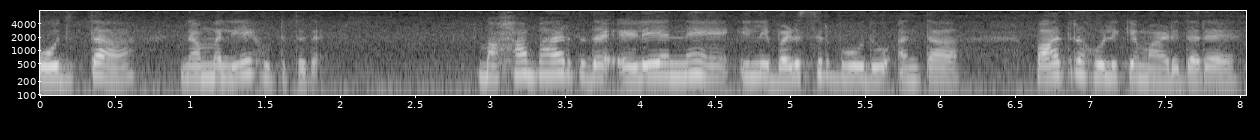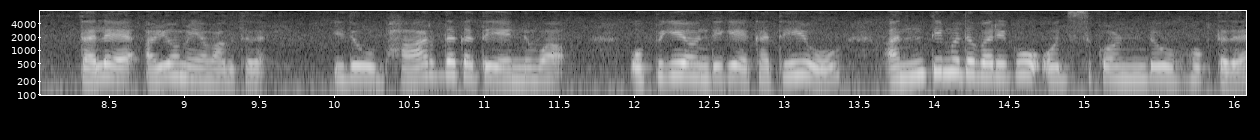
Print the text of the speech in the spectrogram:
ಓದುತ್ತಾ ನಮ್ಮಲ್ಲಿಯೇ ಹುಟ್ಟುತ್ತದೆ. ಮಹಾಭಾರತದ ಎಳೆಯನ್ನೇ ಇಲ್ಲಿ ಬಳಸಿರಬಹುದು ಅಂತ ಪಾತ್ರ ಹೋಲಿಕೆ ಮಾಡಿದರೆ ತಲೆ ಅಯೋಮಯವಾಗುತ್ತದೆ. ಇದು ಭಾರತ ಕಥೆ ಎನ್ನುವ ಒಪ್ಪಿಗೆಯೊಂದಿಗೆ ಕಥೆಯು ಅಂತಿಮದವರೆಗೂ ಓದಿಸಿಕೊಂಡು ಹೋಗ್ತದೆ.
